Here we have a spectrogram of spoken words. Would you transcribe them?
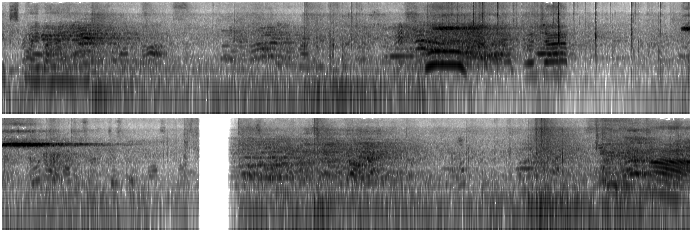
Six point behind. Woo! Good job. Ah,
